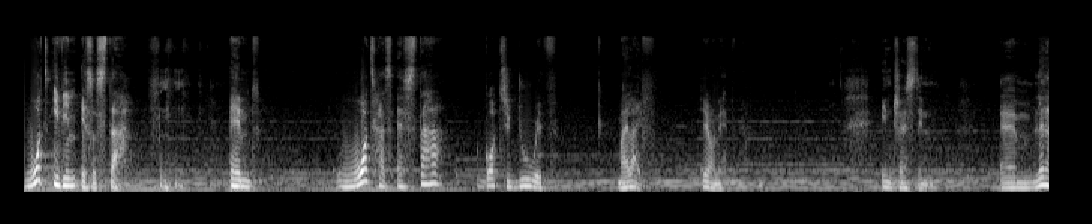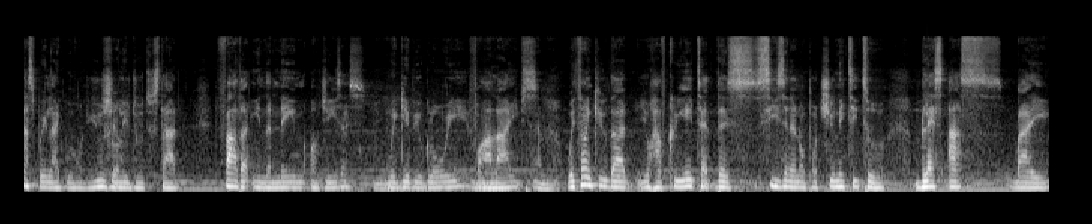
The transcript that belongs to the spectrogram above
what even is a star and what has a star got to do with my life here on earth. Interesting. Um, let us pray like we would usually do to start. Father, in the name of Jesus, we give you glory for our lives. Amen. We thank you that you have created this season and opportunity to bless us by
